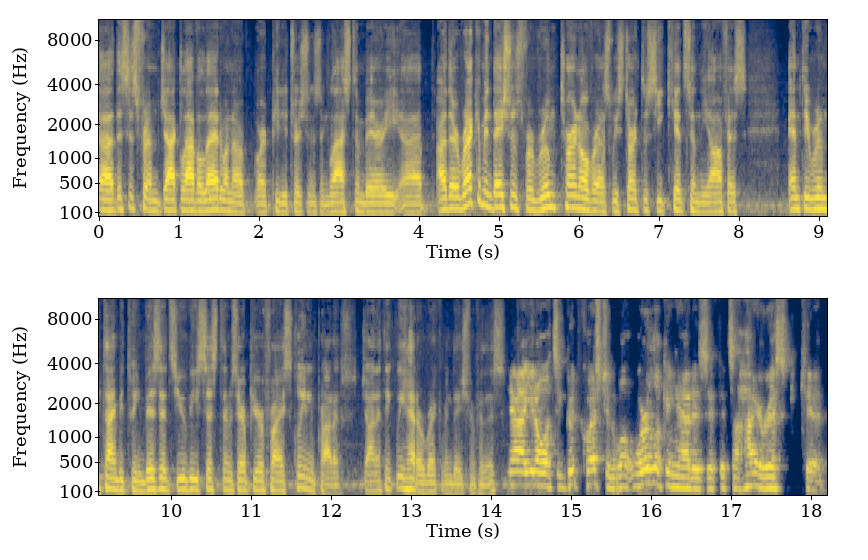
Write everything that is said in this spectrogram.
uh, this is from Jack Lavalette, one of our pediatricians in Glastonbury. Uh, are there recommendations for room turnover as we start to see kids in the office? Empty room time between visits, UV systems, air purifiers, cleaning products. John, I think we had a recommendation for this. Yeah, you know, it's a good question. What we're looking at is if it's a high risk kid,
